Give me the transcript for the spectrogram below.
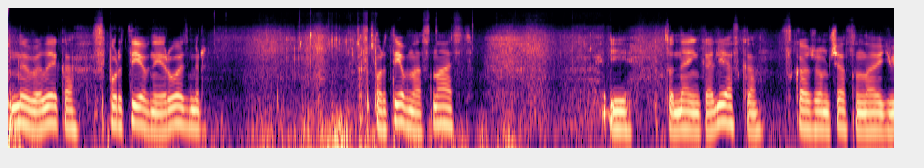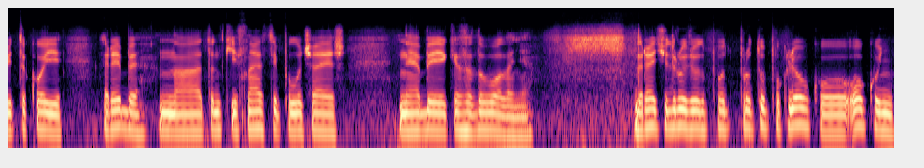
невелика, спортивний розмір, спортивна снасть і тоненька леска. Скажу вам чесно, навіть від такої риби на тонкій снасті получаєш неабияке задоволення. До речі, друзі, от про ту покльовку окунь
